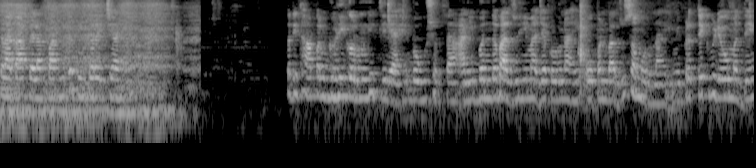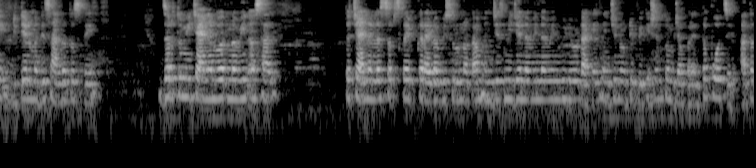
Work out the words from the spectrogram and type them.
तर आता आपल्याला पाणी कटिंग करायची आहे. तर इथं आपण घडी करून घेतलेली आहे बघू शकता. आणि बंद बाजू ही माझ्याकडून आहे ओपन बाजू समोरून आहे. मी प्रत्येक व्हिडिओमध्ये डिटेलमध्ये सांगत असते. जर तुम्ही चॅनलवर नवीन असाल तर चॅनलला सबस्क्राईब करायला विसरू नका. म्हणजेच मी जे नवीन नवीन व्हिडिओ टाकेल त्यांची नोटिफिकेशन तुमच्यापर्यंत पोहोचेल. आता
